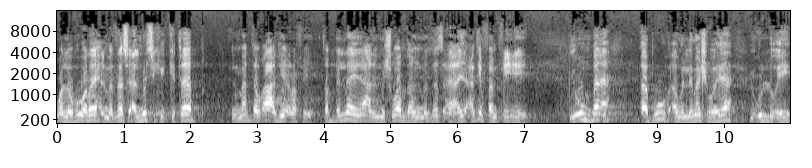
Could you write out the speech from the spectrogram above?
ولا هو رايح المدرسة قال مسك الكتاب المادة وقعد يقرأ فيه. طب بالله يعني المشوار ده من المدرسة هتفهم فيه إيه؟ يقوم بقى أبوه أو اللي ماشي وياه يقول له إيه؟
